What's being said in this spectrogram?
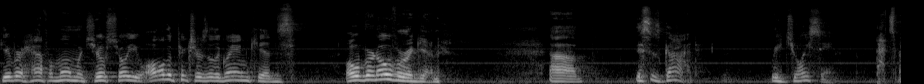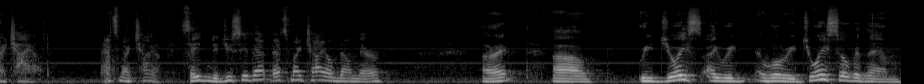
give her half a moment, she'll show you all the pictures of the grandkids over and over again. Uh, this is God rejoicing. That's my child. That's my child. Satan, did you see that? That's my child down there. All right. Uh, rejoice, I, re- I will rejoice over them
